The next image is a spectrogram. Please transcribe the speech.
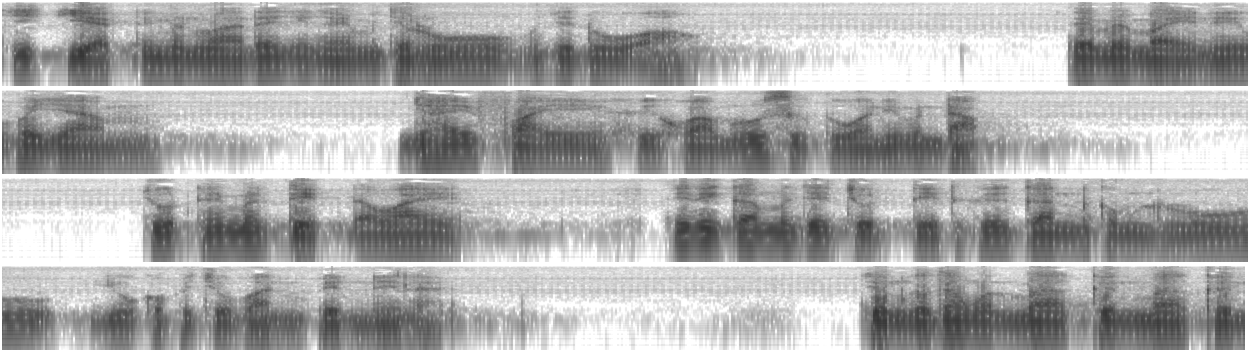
ขี้เกียจนี่มันมาได้ยังไง มันจะรู้ มันจะดูออก แต่ใหม่ๆนี่พยายาม อย่าให้ไฟคือความรู้สึกตัวนี้มันดับ จุดให้มันติดเอาไว้ ทีนี้การมันจะจุดติดคือการกำรู้อยู่กับปัจจุบันเป็นนี่แหละ จนกระทั่งมันมากขึ้นมากขึ้น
